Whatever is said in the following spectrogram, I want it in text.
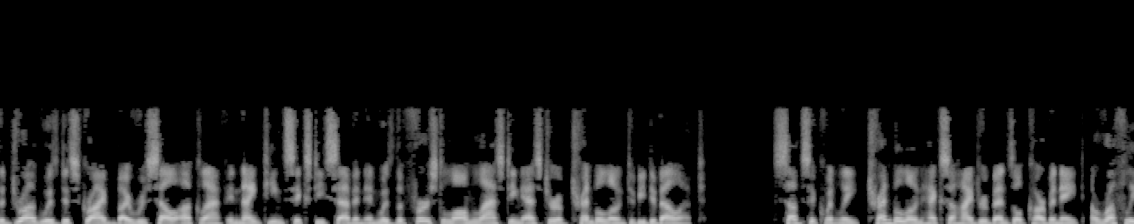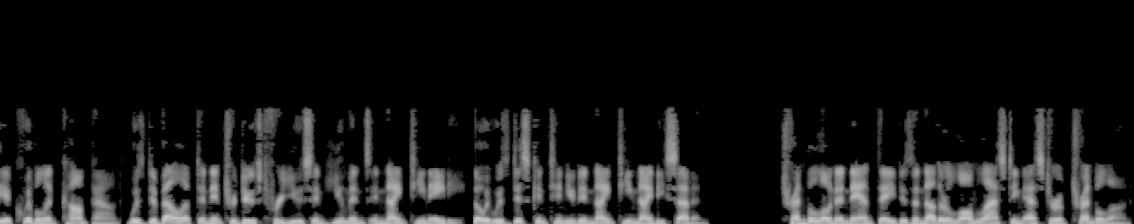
The drug was described by Roussel Uclaf in 1967 and was the first long-lasting ester of trenbolone to be developed. Subsequently, trenbolone hexahydrobenzyl carbonate, a roughly equivalent compound, was developed and introduced for use in humans in 1980, though it was discontinued in 1997. Trenbolone enanthate is another long-lasting ester of trenbolone.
